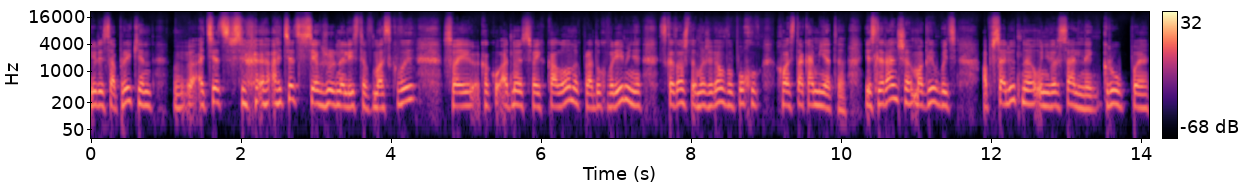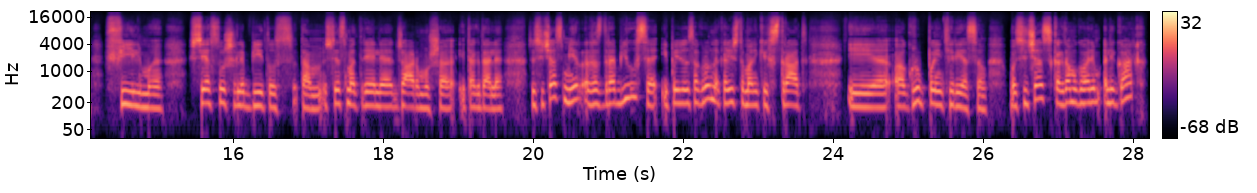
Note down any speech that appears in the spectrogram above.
Юрий Сапрыкин, отец всех, отец всех журналистов Москвы, в своей, как одной из своих колонок про дух времени сказал, что мы живем в эпоху хвоста кометы. Если раньше могли быть абсолютно универсальные группы, фильмы, все слушали Битлз, там, все смотрели Джармуша и так далее, то сейчас мир раздробился, и появилось огромное количество маленьких страт и а, групп по интересам. Вот сейчас, когда мы говорим олигарх,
